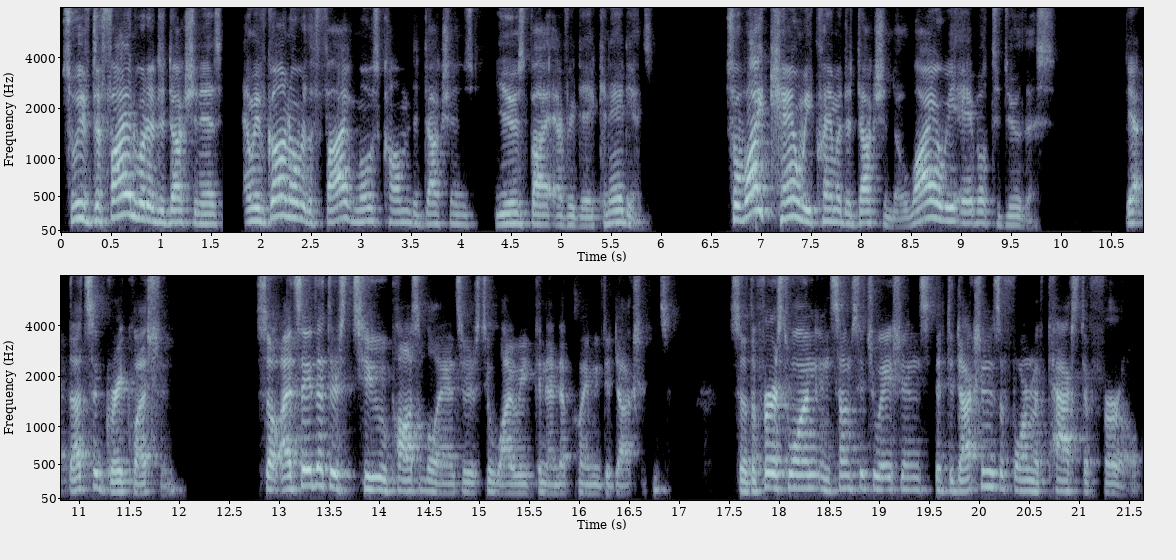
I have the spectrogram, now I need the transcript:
So we've defined what a deduction is, and we've gone over the five most common deductions used by everyday Canadians. So why can we claim a deduction though? Why are we able to do this? Yeah, that's a great question. So I'd say that there's two possible answers to why we can end up claiming deductions. So the first one, in some situations, the deduction is a form of tax deferral,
